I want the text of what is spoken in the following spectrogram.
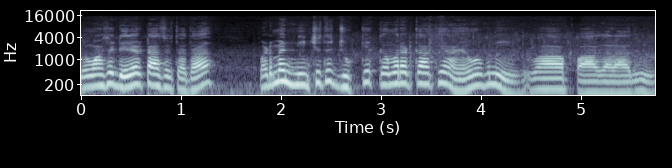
मैं वहाँ से डायरेक्ट आ सकता था बट मैं नीचे से झुक के कमर अटका के आया हूँ अपनी। वाह पागल आदमी।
